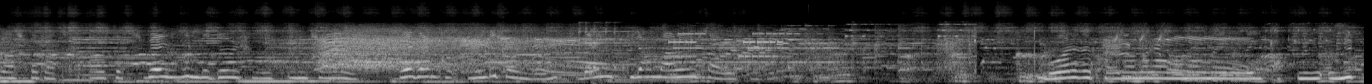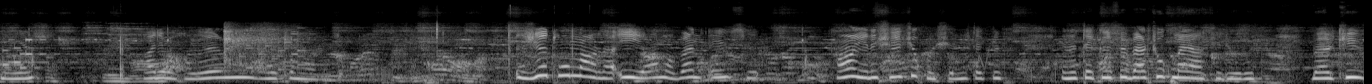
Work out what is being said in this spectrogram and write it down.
Başka Artık benimle dövüşmek imkanı yok. Ve ben tatminde sonundayım. Benim planlarım sayesinde. Bu arada kanalıma abone olmayı ve like atmayı unutmayın. Hadi bakalım jeton alalım. Jetonlar da iyi ama ben en sev... Ha yeni şey çıkmış yeni teklif. Yeni teklifi ben çok merak ediyorum. Belki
